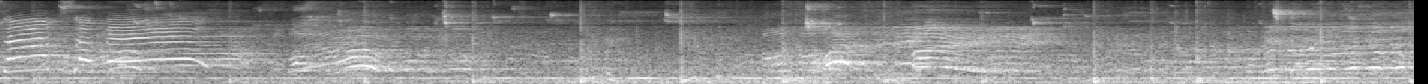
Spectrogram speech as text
三十秒。三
